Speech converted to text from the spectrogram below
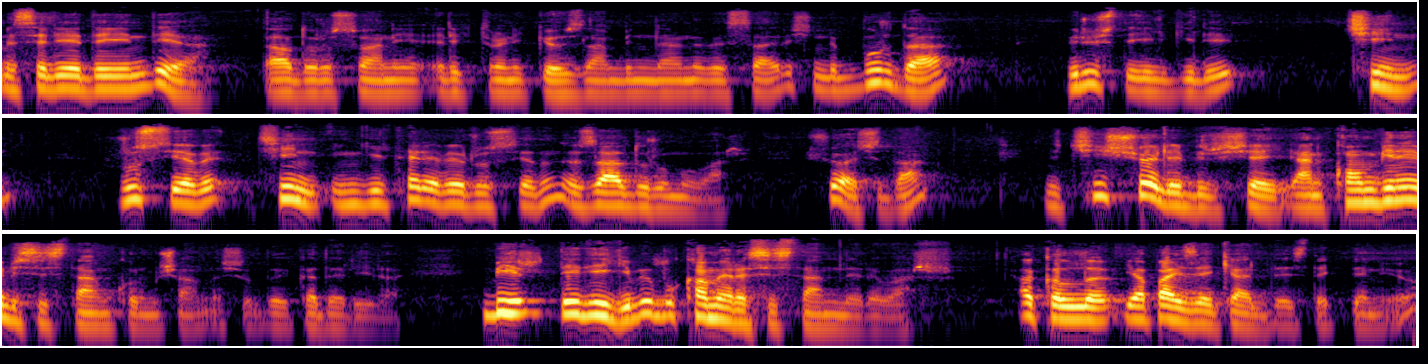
meseleye değindi ya. Daha doğrusu hani elektronik gözlem bilmem vesaire. Şimdi burada virüsle ilgili Çin, Rusya ve Çin, İngiltere ve Rusya'nın özel durumu var. Şu açıdan Çin şöyle bir şey, yani kombine bir sistem kurmuş anlaşıldığı kadarıyla. Bir, dediği gibi bu kamera sistemleri var. Akıllı yapay zeka ile destekleniyor.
